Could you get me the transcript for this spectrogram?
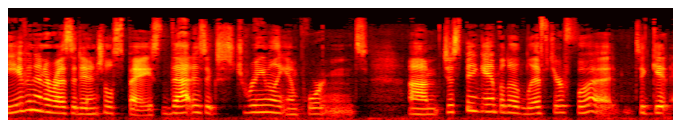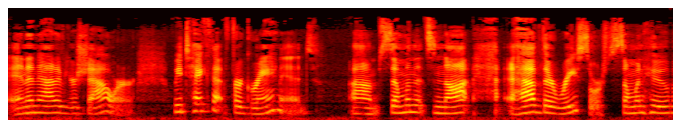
even in a residential space, that is extremely important. Um, just being able to lift your foot to get in and out of your shower, we take that for granted. Um, someone that's not ha- have their resources, someone who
